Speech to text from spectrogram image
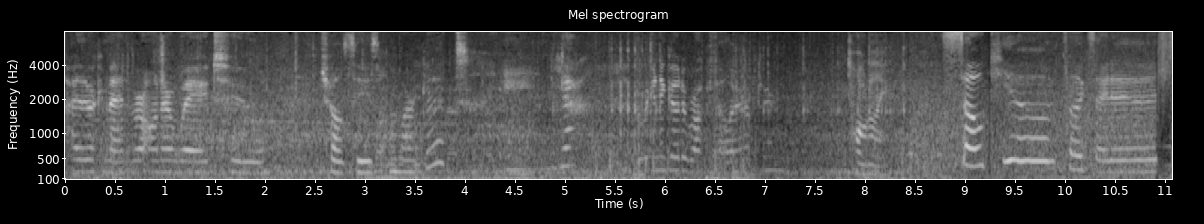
Highly recommend. We're on our way to Chelsea's Market. And yeah, we're gonna go to Rockefeller after. Totally. So cute. So excited.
